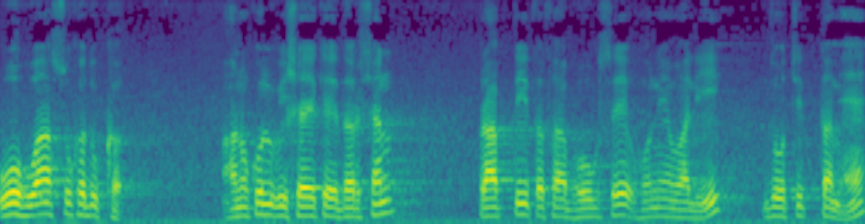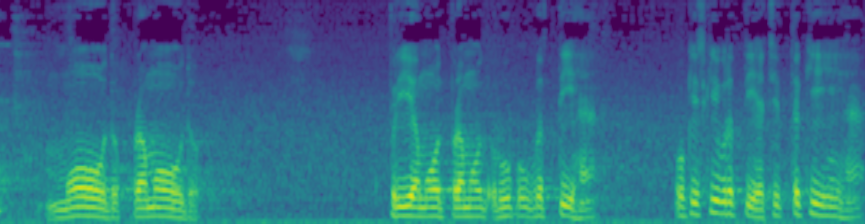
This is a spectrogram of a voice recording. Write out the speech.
वो हुआ सुख दुख, अनुकूल विषय के दर्शन, प्राप्ति तथा भोग से होने वाली जो चित्त में मोद, प्रमोद, प्रिय मोद, प्रमोद रूप वृत्ति है, वो किसकी वृत्ति है? चित्त की ही है।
